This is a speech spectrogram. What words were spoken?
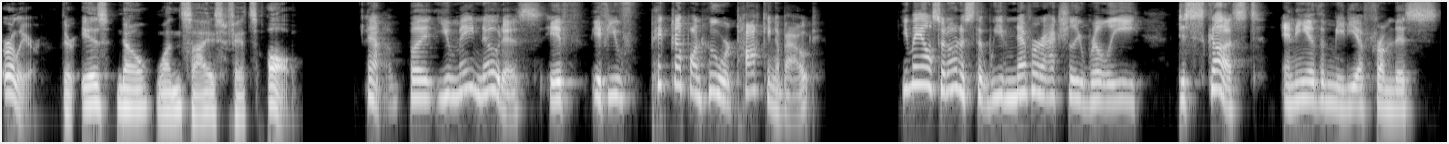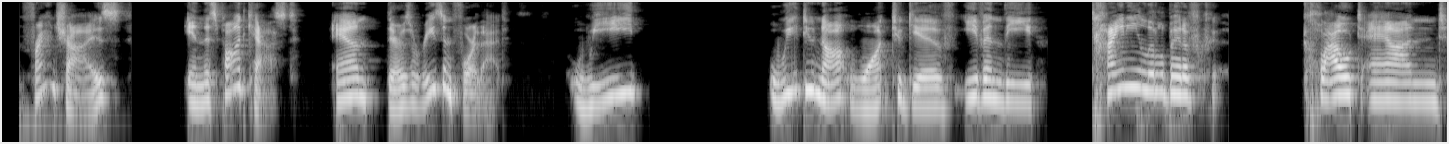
earlier there is no one size fits all. Yeah, but you may notice if if you've picked up on who we're talking about, you may also notice that we've never actually really discussed any of the media from this franchise in this podcast. And there's a reason for that. We we do not want to give even the tiny little bit of clout and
